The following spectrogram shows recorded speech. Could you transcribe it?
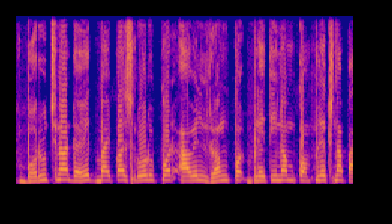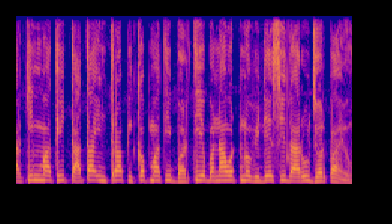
ભરૂચના દહેજ બાયપાસ રોડ ઉપર આવેલ રંગ પ્લેટિનમ કોમ્પ્લેક્સના પાર્કિંગમાંથી તાતા ઇન્ટ્રા પિકઅપમાંથી ભારતીય બનાવટનો વિદેશી દારૂ ઝડપાયો.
